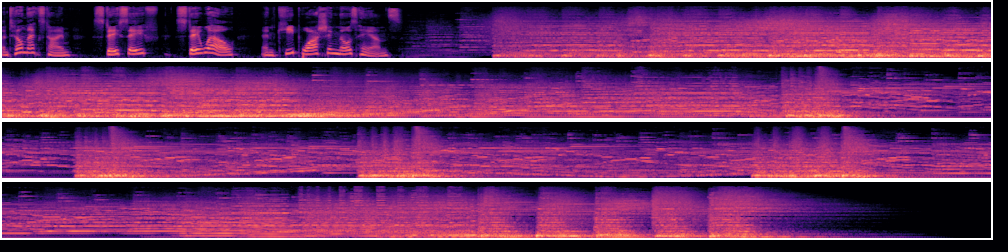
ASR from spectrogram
Until next time, stay safe, stay well, and keep washing those hands.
